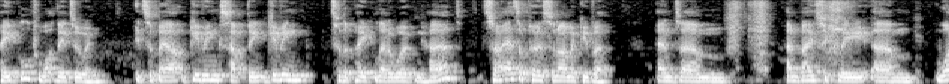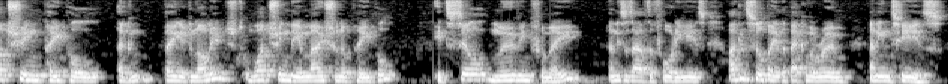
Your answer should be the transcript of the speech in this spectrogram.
people for what they're doing. It's about giving something, giving to the people that are working hard. So, as a person, I'm a giver and um, and basically um, watching people being acknowledged, watching the emotion of people. It's still moving for me, and this is after 40 years. I can still be at the back of a room and in tears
